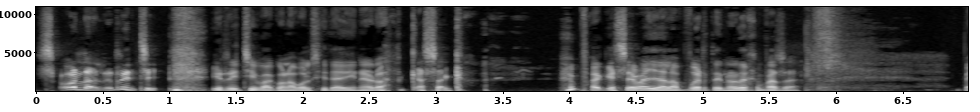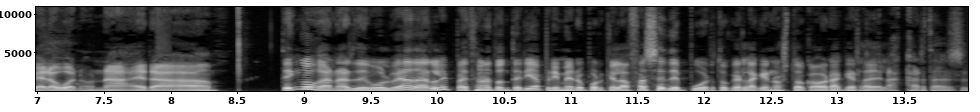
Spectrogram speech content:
sobórnale, Richie. Y Richie va con la bolsita de dinero al casaca para que se vaya a la puerta y nos deje pasar. Pero bueno, nada, era tengo ganas de volver a darle, parece una tontería, primero porque la fase de puerto, que es la que nos toca ahora, que es la de las cartas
